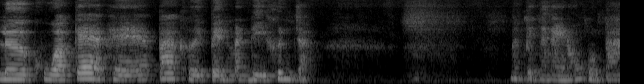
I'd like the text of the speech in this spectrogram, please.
เลอครัวแก้แพ้ ป้าเคยเป็นมันดีขึ้นจ้ะ มันเป็นยังไงเนาะคุณป้า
